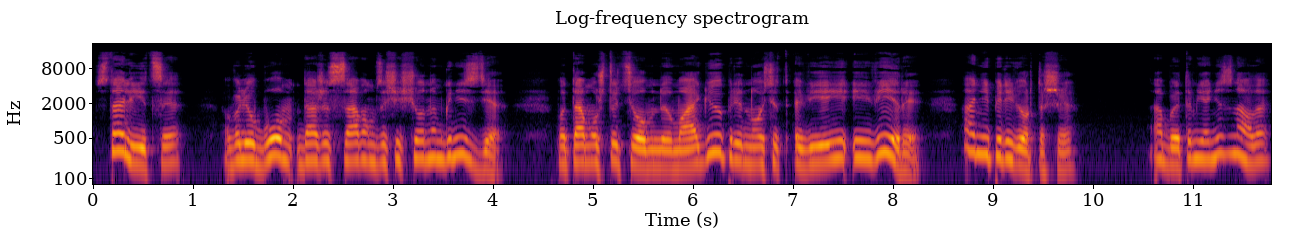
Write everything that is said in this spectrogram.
в столице, в любом, даже самом защищенном гнезде, потому что темную магию приносят веи и вееры, а не перевертыши. Об этом я не знала.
